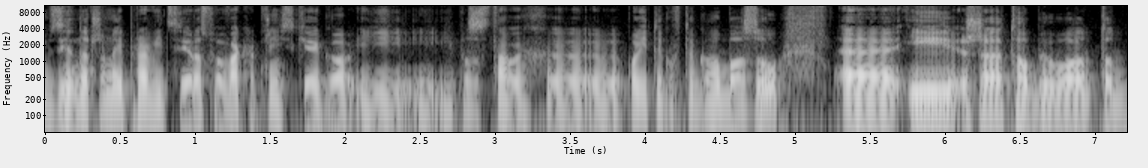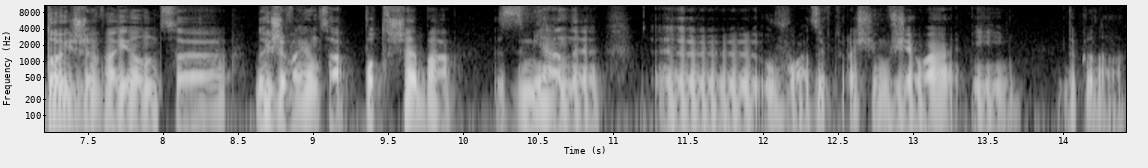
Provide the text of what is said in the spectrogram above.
y, Zjednoczonej Prawicy Jarosława Kaczyńskiego i, i, pozostałych y, polityków tego obozu i że to było to dojrzewające, dojrzewająca potrzeba zmiany u władzy, która się wzięła i dokonała.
